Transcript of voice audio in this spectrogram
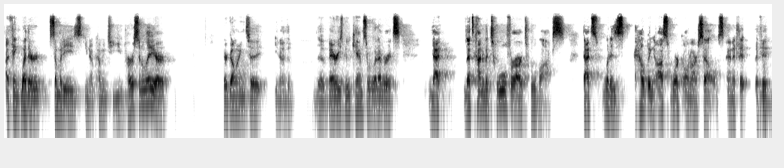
I think whether somebody's, you know, coming to you personally or they're going to, you know, the the Barry's boot camps or whatever, it's that that's kind of a tool for our toolbox. That's what is helping us work on ourselves. And if it if it hmm.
